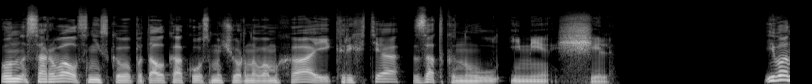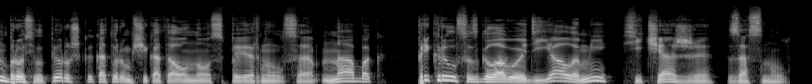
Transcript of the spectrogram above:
он сорвал с низкого потолка космы черного мха и, кряхтя, заткнул ими щель. Иван бросил перышко, которым щекотал нос, повернулся на бок, прикрылся с головой одеялом и сейчас же заснул.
